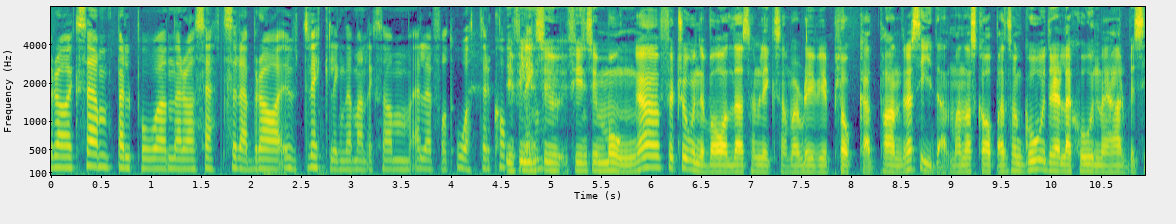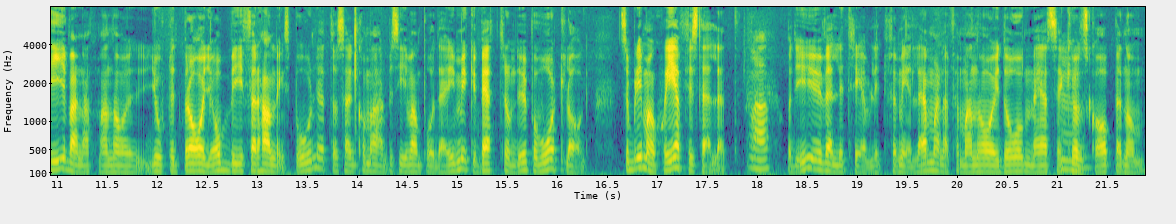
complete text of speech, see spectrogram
bra exempel på när du har sett sådär bra utveckling där man liksom, eller fått återkoppling? Det finns ju, finns ju många förtroendevalda som liksom har blivit plockad på andra sidan. Man har skapat en så god relation med arbetsgivaren att man har gjort ett bra jobb i förhandlingsbordet och sen kommer arbetsgivaren på det är mycket bättre om du är på vårt lag. Så blir man chef istället. Ja, Och det är ju väldigt trevligt för medlemmarna för man har ju då med sig kunskapen om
